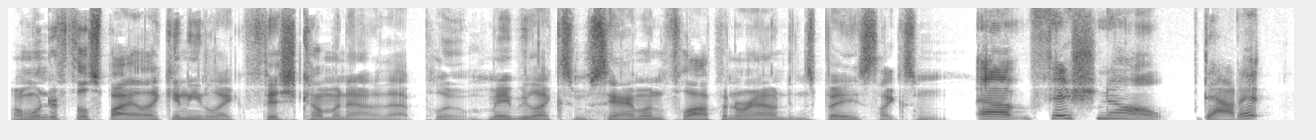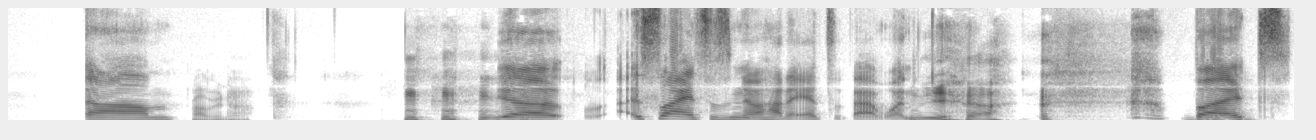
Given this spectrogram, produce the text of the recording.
I wonder if they'll spy like any like fish coming out of that plume. Maybe like some salmon flopping around in space, like some. um, fish. No, doubt it. Um, Probably not. yeah, science doesn't know how to answer that one. Yeah. But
